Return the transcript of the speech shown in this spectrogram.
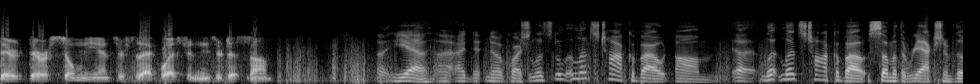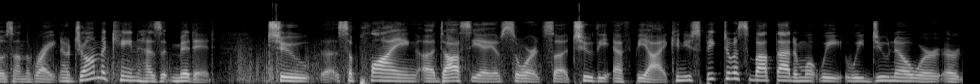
there there are so many answers to that question. These are just some. Uh, yeah, I, I, no question. Let's let's talk about um, uh, let, let's talk about some of the reaction of those on the right. Now, John McCain has admitted to uh, supplying a dossier of sorts uh, to the FBI. Can you speak to us about that and what we, we do know or, or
